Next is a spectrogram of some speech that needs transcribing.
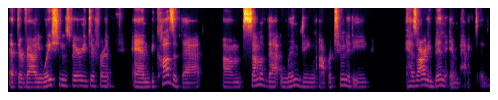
at their valuations very different. And because of that, um, some of that lending opportunity has already been impacted.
